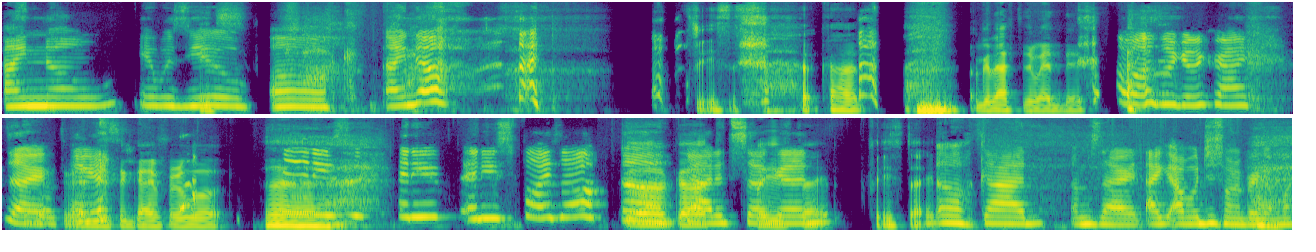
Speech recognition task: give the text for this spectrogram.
I know it was you. It's- oh, I know. Jesus, I can't. I'm gonna have to end this. I'm also gonna cry. Sorry. I'm gonna have to end Okay. this and go for a walk. and, he's, and he and he flies off. Oh, oh God. it's so Please good. Don't. Please don't. Oh God, I'm sorry. I, I would just want to bring up more.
